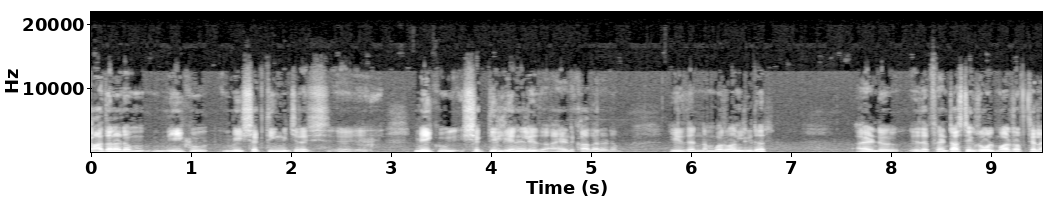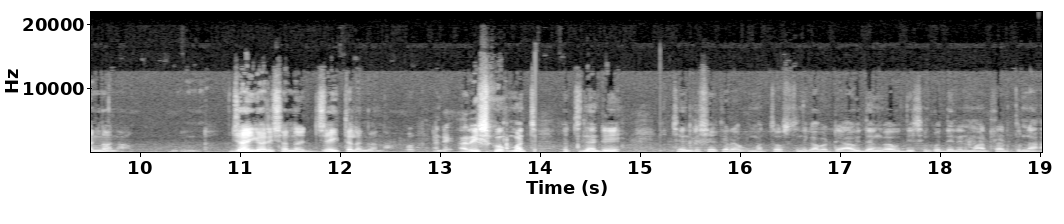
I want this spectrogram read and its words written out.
కాదనడం మీకు మీ శక్తికి మించిన మీకు శక్తి లేనే లేదు ఆయన కాదనడం. Is the number one leader and is the fantastic role model of Telangana. జై హరీష్ అన్న జై తెలంగాణ. అంటే హరీష్కు మచ్చ వచ్చిందంటే చంద్రశేఖరరావుకు మచ్చ వస్తుంది కాబట్టి ఆ విధంగా ఉద్దేశం కొద్దీ నేను మాట్లాడుతున్నా.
